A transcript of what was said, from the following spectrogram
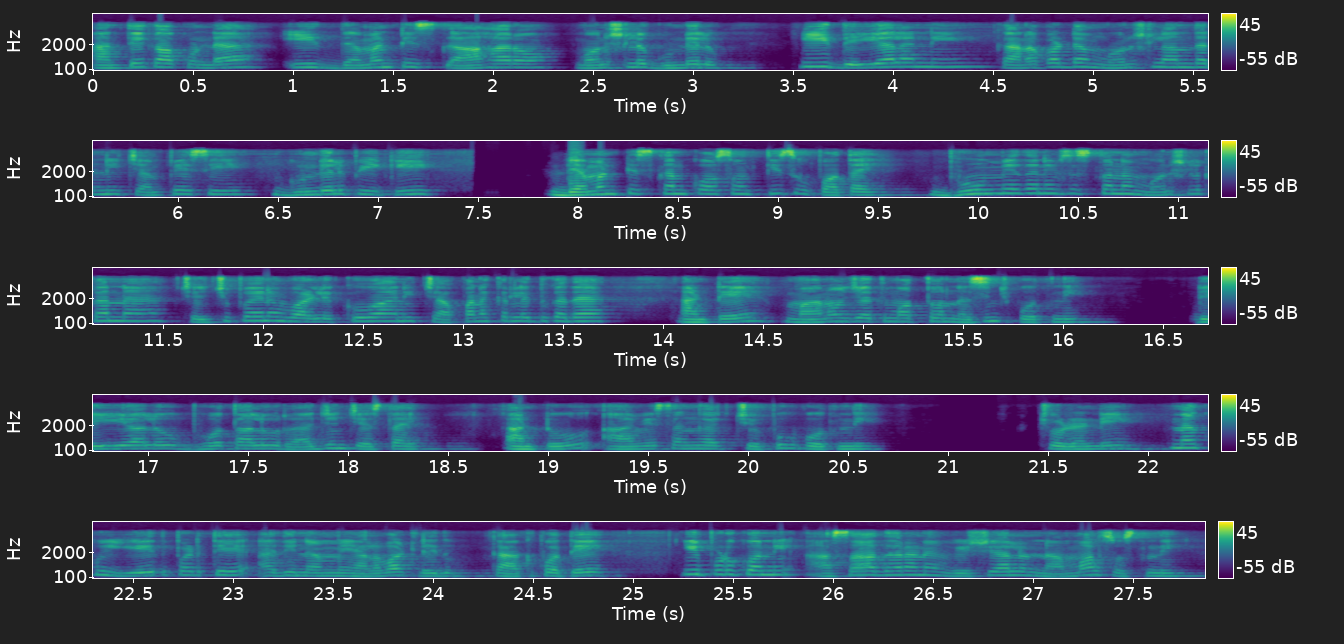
అంతేకాకుండా ఈ డెమంటిస్క్ ఆహారం మనుషుల గుండెలు. ఈ దెయ్యాలన్నీ కనపడ్డ మనుషులందరినీ చంపేసి గుండెలు పీకి డెమంటిస్కన్ కోసం తీసుకుపోతాయి. భూమి మీద నివసిస్తున్న మనుషుల కన్నా చచ్చిపోయిన వాళ్ళు ఎక్కువ అని చెప్పనక్కర్లేదు కదా? అంటే మానవ జాతి మొత్తం నశించిపోతుంది. దెయ్యాలు భూతాలు రాజ్యం చేస్తాయి అంటూ ఆవేశంగా చెప్పుకుపోతుంది. చూడండి నాకు ఏది పడితే అది నమ్మే అలవాట్లేదు. కాకపోతే ఇప్పుడు కొన్ని అసాధారణ విషయాలు నమ్మాల్సి వస్తుంది.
